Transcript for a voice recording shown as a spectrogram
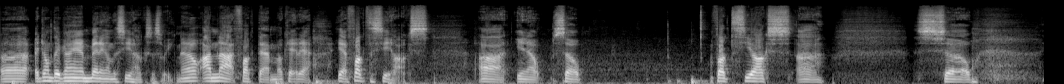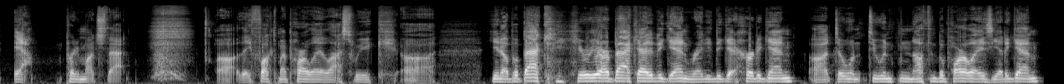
Uh, I don't think I am betting on the Seahawks this week. No, I'm not. Fuck them. Okay, yeah. Yeah, fuck the Seahawks. Uh, you know, so fuck the Seahawks. Uh, so yeah, pretty much that. Uh, they fucked my parlay last week. Uh, you know, but back here we are back at it again, ready to get hurt again, uh, doing doing nothing but parlays yet again.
